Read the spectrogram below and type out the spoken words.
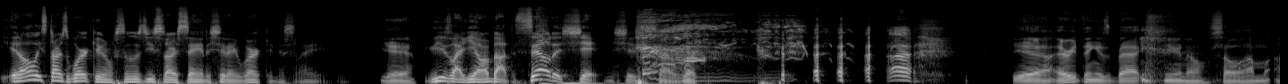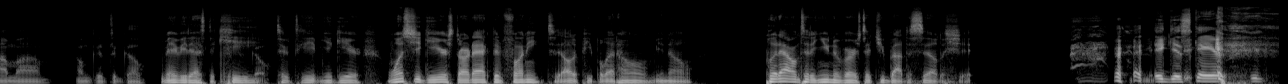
it always starts working as soon as you start saying the shit ain't working. It's like yeah. he's like, yo, I'm about to sell this shit, and shit start working. yeah, everything is back, you know. So I'm I'm um I'm good to go. Maybe that's the key Go. to, to keeping your gear. Once your gear start acting funny to all the people at home, you know, put out into the universe that you about to sell the shit. it gets scared.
